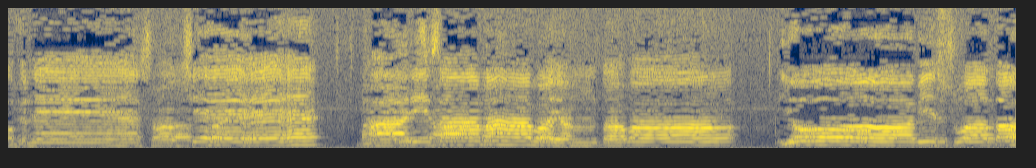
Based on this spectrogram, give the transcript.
अग्ने सख्ये मारिसामा वयम् तव। यो विश्वतः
